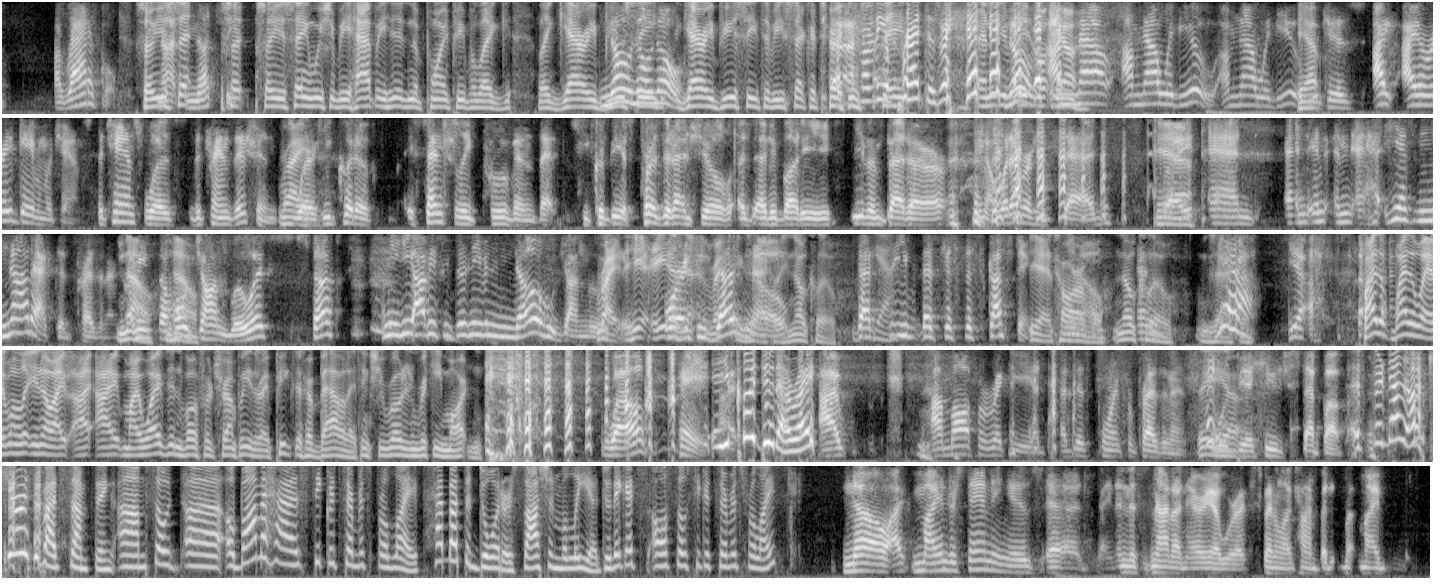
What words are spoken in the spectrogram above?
a radical. So you're saying so, so you're saying we should be happy he didn't appoint people like like Gary Busey, No, no, no. Gary Busey to be Secretary uh, of From State. The Apprentice, right? And you- no, you know, I'm now I'm now with you. I'm now with you, Yep. which is I I already gave him a chance. The chance was the transition, Right. where he could have essentially proven that he could be as presidential as anybody, even better. You know, whatever he said, Yeah. right? And and and and he has not acted president. No, I mean, the no. whole John Lewis stuff. I mean, he obviously doesn't even know who John Lewis Right. is, He, he or has if he no- right, does exactly. know, no clue. that's Yeah. even, that's just disgusting. Yeah, it's you horrible. know? No And- clue. Exactly. Yeah, Yeah. By the by the way, I want to let you know, I, I, I my wife didn't vote for Trump either. I peeked at her ballot. I think she wrote in Ricky Martin. Well, hey, You I, could do that, right? I, I'm all for Ricky at, at this point for president. There It you would go. be a huge step up. Fernando, I'm curious about something. Um, so uh, Obama has Secret Service for life. How about the daughters, Sasha and Malia? Do they get also Secret Service for life? No, I, my understanding is, uh, and this is not an area where I've spent a lot of time, but my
